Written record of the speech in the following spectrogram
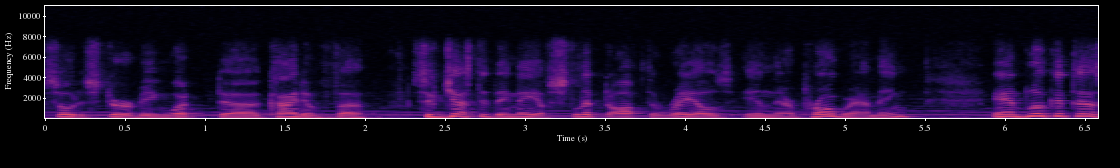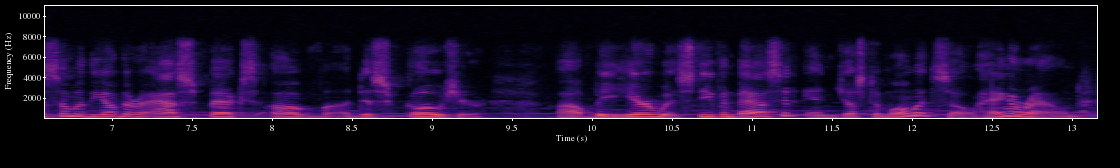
so disturbing, what uh, kind of uh, suggested they may have slipped off the rails in their programming, and look at uh, some of the other aspects of disclosure. I'll be here with Stephen Bassett in just a moment, so hang around.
